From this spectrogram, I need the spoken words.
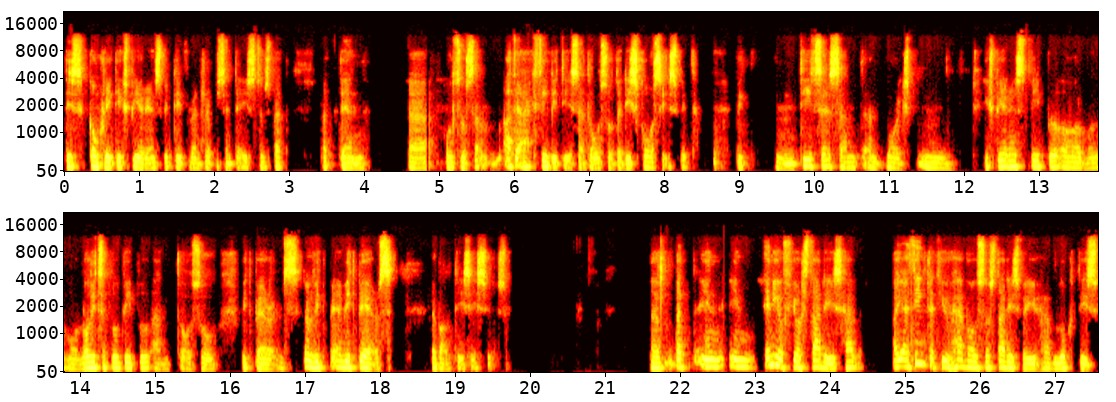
this concrete experience with different representations, but but then uh, also some other activities and also the discourses with with um, teachers and and more ex um, experienced people or more, more, knowledgeable people, and also with parents uh, with with peers about these issues. Uh, but in in any of your studies have I, I, think that you have also studies where you have looked this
